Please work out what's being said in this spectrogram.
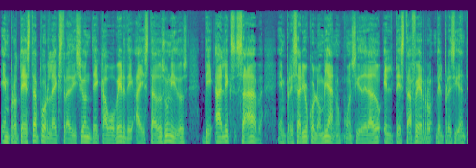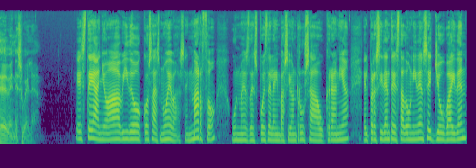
en protesta por la extradición de Cabo Verde a Estados Unidos de Alex Saab, empresario colombiano considerado el testaferro del presidente de Venezuela. Este año ha habido cosas nuevas. En marzo, un mes después de la invasión rusa a Ucrania, el presidente estadounidense Joe Biden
